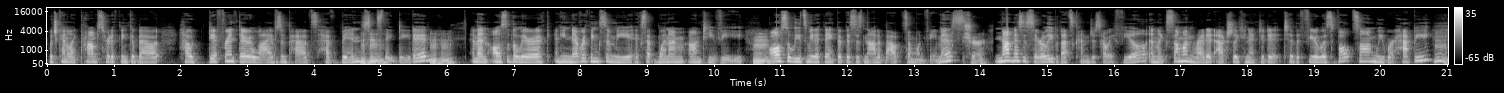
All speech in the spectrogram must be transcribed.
which kind of like prompts her to think about how different their lives and paths have been since they dated. hmm And then also the lyric, and he never thinks of me except when I'm on TV, Hmm. also leads me to think that this is not about someone famous. Sure. Not necessarily, but that's kind of just how I feel. And like someone Reddit actually connected it to the Fearless Vault song, We Were Happy, Hmm.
